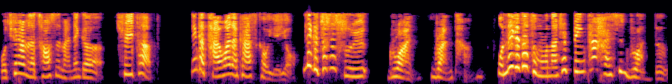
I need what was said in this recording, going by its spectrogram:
我去他们的超市买那个 Tree Top，那个台湾的 Costco 也有，那个就是属于软软糖。我那个再怎么拿去冰，它还是软的。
